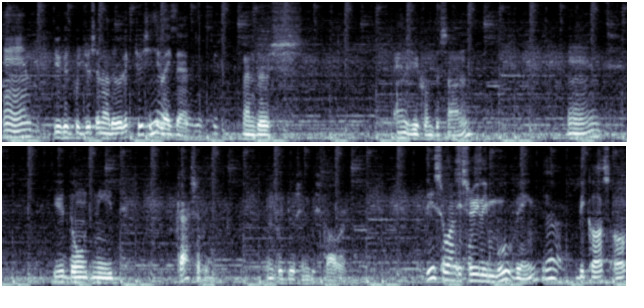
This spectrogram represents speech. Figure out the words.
And you could produce another electricity Yes, like that. yes. And there's energy from the sun and you don't need gasoline in producing this power. This one is really moving Yeah, because of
